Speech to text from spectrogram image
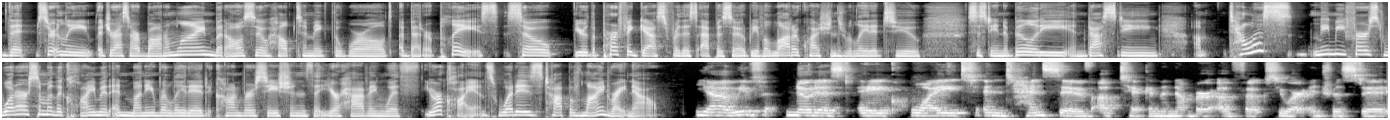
that certainly address our bottom line, but also help to make the world a better place. So, you're the perfect guest for this episode. We have a lot of questions related to sustainability, investing. Um, tell us maybe first what are some of the climate and money related conversations that you're having with your clients? What is top of mind right now? Yeah, we've noticed a quite intensive uptick in the number of folks who are interested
